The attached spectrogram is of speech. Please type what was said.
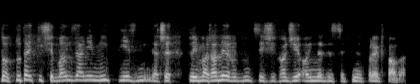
to tutaj tu się moim zdaniem nic nie zmieni, znaczy tutaj nie ma żadnej różnicy, jeśli chodzi o inne dyscypliny projektowe.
